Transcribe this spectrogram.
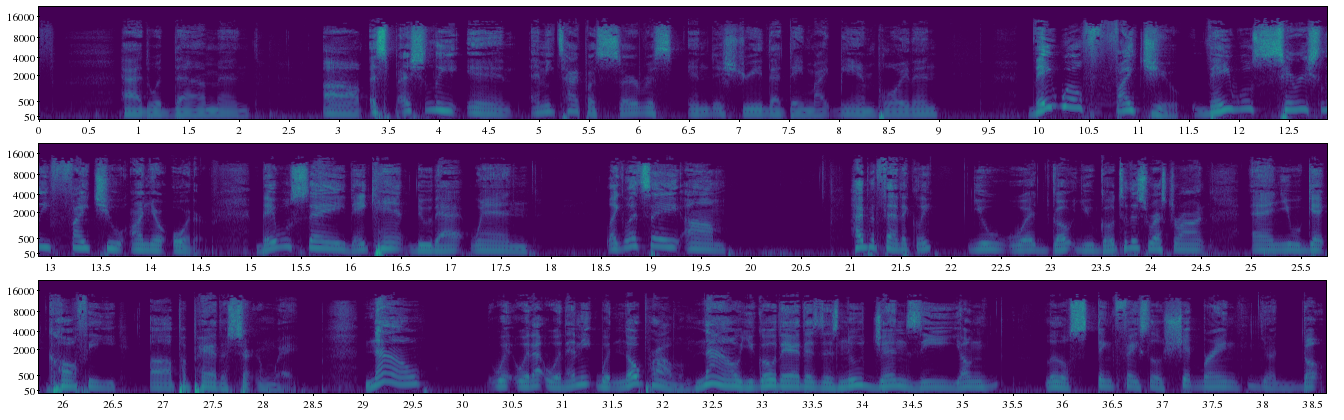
had with them, and uh, especially in any type of service industry that they might be employed in, they will fight you. They will seriously fight you on your order. They will say they can't do that when, like, let's say, um, hypothetically you would go you go to this restaurant and you would get coffee uh, prepared a certain way. Now, with with with any with no problem. Now you go there. There's this new Gen Z young little stink face little shit brain you know don't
